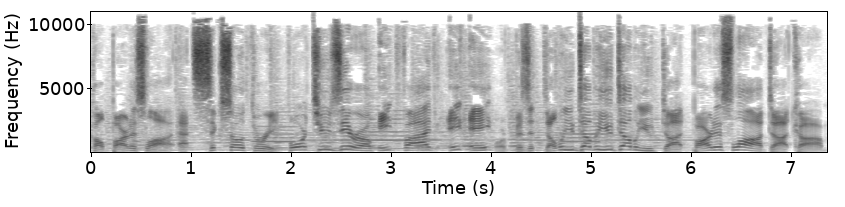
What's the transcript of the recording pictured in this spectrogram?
Call Bardis Law at 603 420 8588 or visit www.bardislaw.com.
